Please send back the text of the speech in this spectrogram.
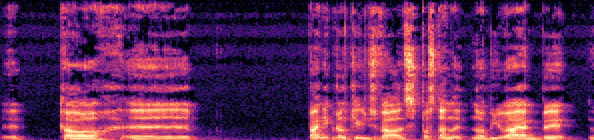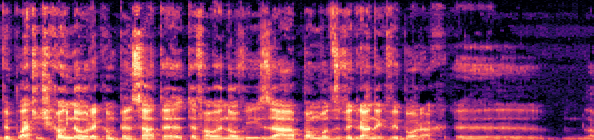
e, to e, pani Gronkiewicz-Walc postanowiła jakby wypłacić hojną rekompensatę TVN-owi za pomoc w wygranych wyborach dla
